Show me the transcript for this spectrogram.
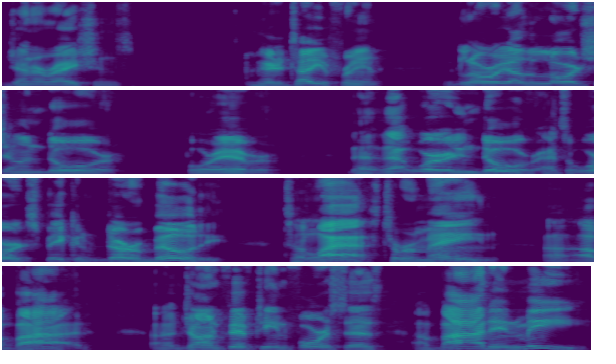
generations. I'm here to tell you, friend, the glory of the Lord shall endure forever. That, that word endure, that's a word speaking of durability, to last, to remain, uh, abide. Uh, John 15, 4 says, Abide in me,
